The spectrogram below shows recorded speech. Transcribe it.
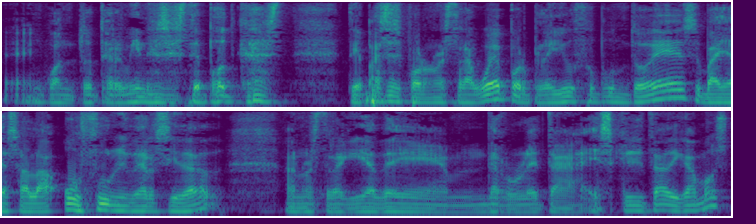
en cuanto termines este podcast, te pases por nuestra web, por playuzu.es, vayas a la UZU Universidad, a nuestra guía de, de, ruleta escrita, digamos,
